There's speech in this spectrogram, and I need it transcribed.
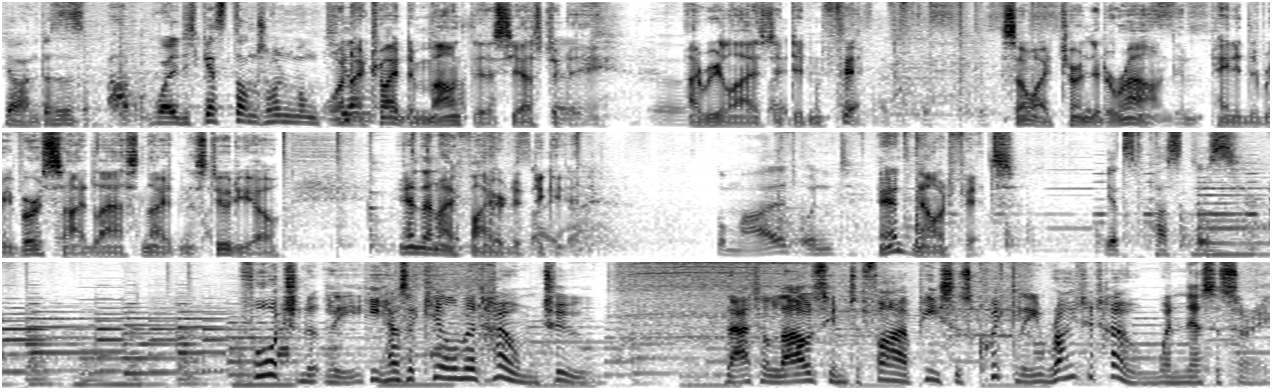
When I tried to mount this yesterday, I realized it didn't fit. So I turned it around and painted the reverse side last night in the studio, and then I fired it again. And now it fits. Fortunately, he has a kiln at home too. That allows him to fire pieces quickly right at home when necessary.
